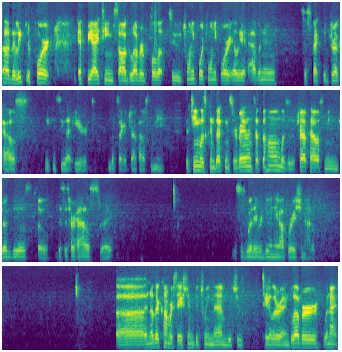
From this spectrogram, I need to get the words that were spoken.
Uh, the leaked report FBI team saw Glover pull up to 2424 Elliott Avenue, suspected drug house. We can see that here. It looks like a trap house to me. The team was conducting surveillance at the home. Was it a trap house, meaning drug deals? So this is her house, right? This is where they were doing the operation out of. Uh, another conversation between them, which is Taylor and Glover. When I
